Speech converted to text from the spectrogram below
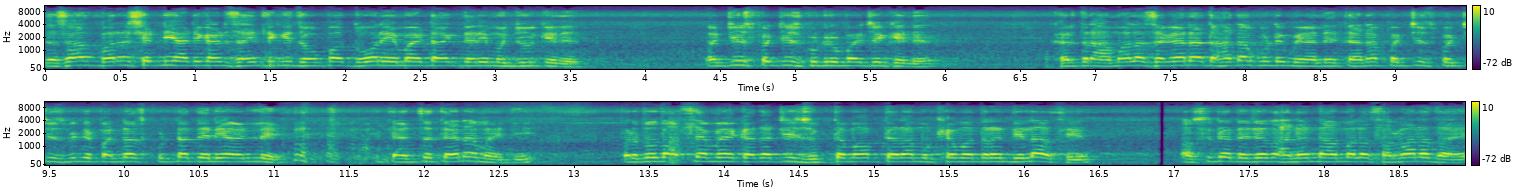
जसाच भरत शेट्टी या ठिकाणी सांगितले की जवळपास दोन एम आय टँक त्यांनी मंजूर केलेत. पंचवीस पंचवीस कोटी रुपयाचे केले खरं तर आम्हाला सगळ्यांना दहा दहा कुठे मिळाले त्यांना पंचवीस पंचवीस म्हणजे पन्नास कुठं त्यांनी आणले. त्यांचं त्यांना माहिती. प्रतोद असल्यामुळे कदाचित झुकतमाप त्याला मुख्यमंत्र्यांनी दिला असेल. असू द्या त्याच्यात आनंद आम्हाला सर्वांनाच आहे.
